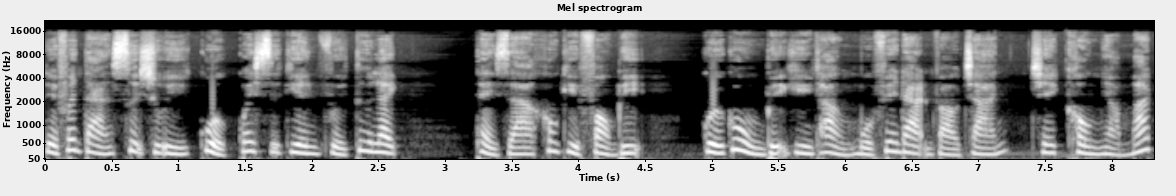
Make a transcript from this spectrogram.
để phân tán sự chú ý của Quách Sĩ Kiên với tư lệnh. thảy ra không kịp phòng bị, cuối cùng bị ghi thẳng một viên đạn vào trán, chết không nhắm mắt.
